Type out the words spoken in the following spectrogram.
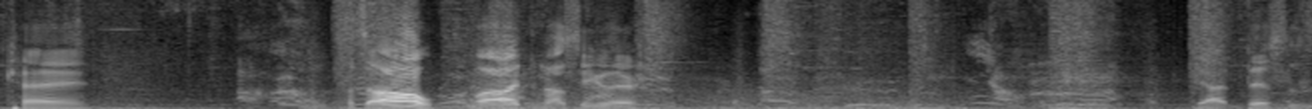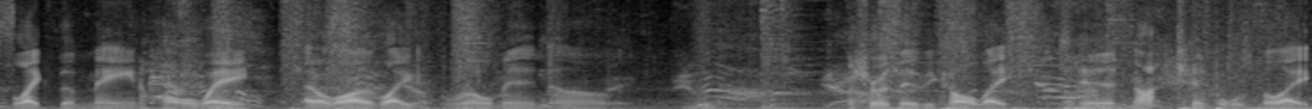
Okay. Let's oh! oh! I did not see you there. Yeah, this is like the main hallway at a lot of like Roman um I'm not sure what they'd be called, like ten not temples, but like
